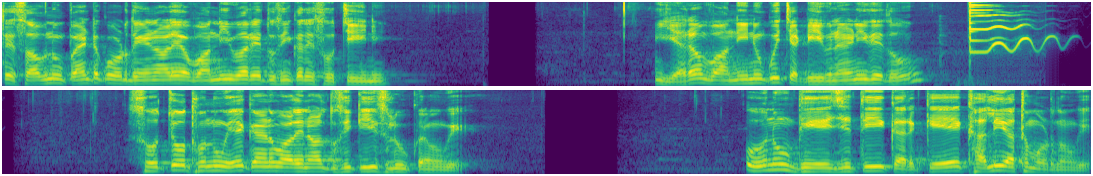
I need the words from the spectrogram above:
ਤੇ ਸਭ ਨੂੰ ਪੈਂਟ ਕੋਟ ਦੇਣ ਵਾਲੇ ਅਵਾਨੀ ਬਾਰੇ ਤੁਸੀਂ ਕਦੇ ਸੋਚੀ ਹੀ ਨਹੀਂ। ਯਾਰ ਅਵਾਨੀ ਨੂੰ ਕੋਈ ਚੱਡੀ ਬਣਾਣੀ ਦੇ ਦਿਓ ਸੋਚੋ ਤੁਹਾਨੂੰ ਇਹ ਕਹਿਣ ਵਾਲੇ ਨਾਲ ਤੁਸੀਂ ਕੀ ਸਲੂਕ ਕਰੋਗੇ? ਉਹਨੂੰ ਬੇਇੱਜ਼ਤੀ ਕਰਕੇ ਖਾਲੀ ਹੱਥ ਮੋੜ ਦੋਗੇ।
